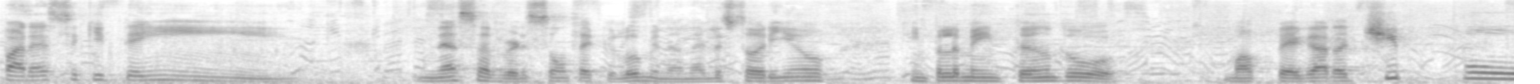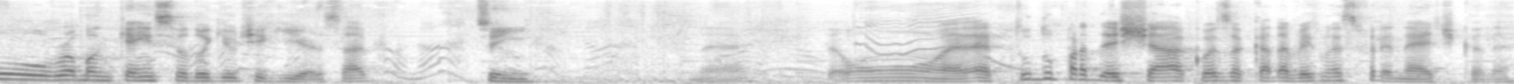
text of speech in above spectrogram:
parece que tem... Nessa versão Type Lumina, né? Eles estariam implementando uma pegada tipo Roman Cancel do Guilty Gear, sabe? Sim. Né? Então, é, é tudo para deixar a coisa cada vez mais frenética, né?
